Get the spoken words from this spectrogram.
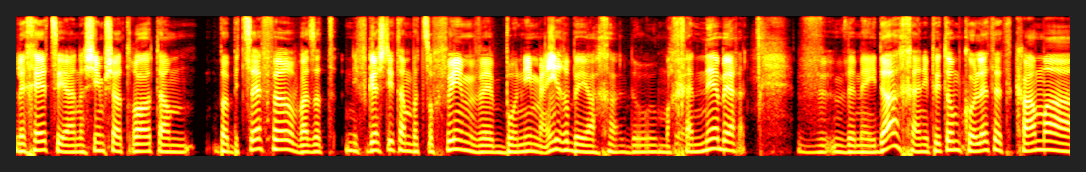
לחצי, האנשים שאת רואה אותם בבית ספר, ואז את נפגשת איתם בצופים ובונים עיר ביחד, או מחנה כן. ביחד. ומאידך, אני פתאום קולטת כמה...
